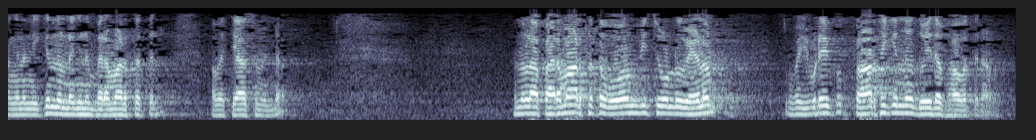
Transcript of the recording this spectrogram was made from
അങ്ങനെ നിൽക്കുന്നുണ്ടെങ്കിലും പരമാർത്ഥത്തിൽ ആ വ്യത്യാസമില്ല. എന്നുള്ള ആ പരമാർത്ഥത്തെ ഓർമ്മിച്ചുകൊണ്ട് വേണം. അപ്പൊ ഇവിടെ ഇപ്പൊ പ്രാർത്ഥിക്കുന്നത് ദ്വൈതഭാവത്തിലാണ്.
